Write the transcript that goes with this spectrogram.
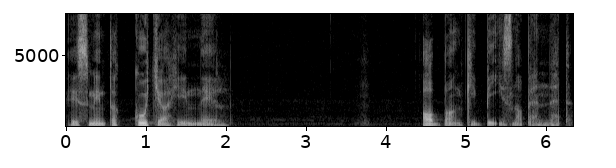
Hisz, mint a kutya hinnél, abban ki bízna benned.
